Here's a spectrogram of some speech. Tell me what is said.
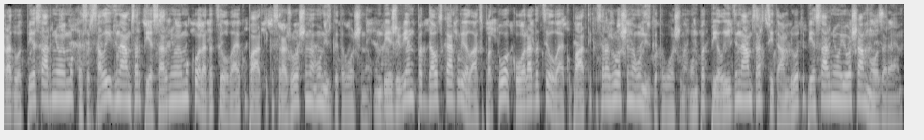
radot piesārņojumu, kas ir salīdzināms ar piesārņojumu, ko rada cilvēku pārtikas ražošana un izgatavošana, un bieži vien pat daudzkārt lielāks par to, ko rada cilvēku pārtikas ražošana un izgatavošana, un pat pielīdzināms ar citām ļoti piesārņojošām nozarēm.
